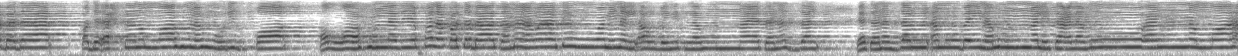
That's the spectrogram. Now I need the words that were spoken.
أبدا. قد أحسن الله له رزقا. الله الذي خلق سبع سماوات ومن الأرض مثلهن. يتنزل يتنزل الأمر بينهن لتعلموا أن الله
